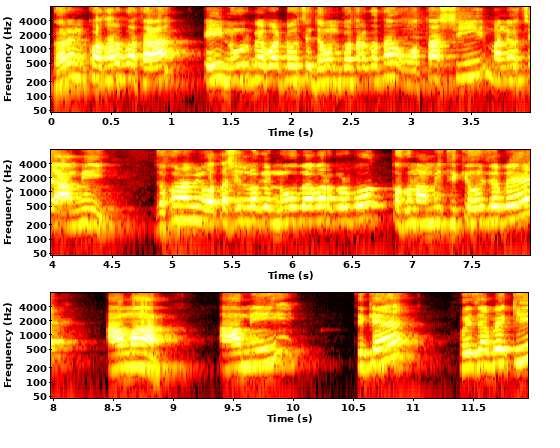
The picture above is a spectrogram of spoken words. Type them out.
ধরেন কথার কথা, এই নোর ব্যাপারটা হচ্ছে যেমন কথার কথা, অতাশি মানে হচ্ছে আমি। যখন আমি অতাশির লগে নো ব্যবহার করব, তখন আমি থেকে হয়ে যাবে আমার। আমি থেকে হয়ে যাবে কি?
